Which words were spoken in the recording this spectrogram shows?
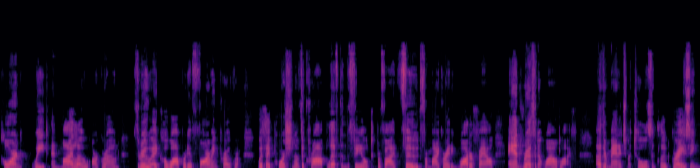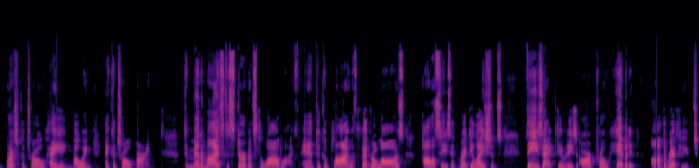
Corn, wheat, and milo are grown through a cooperative farming program, with a portion of the crop left in the field to provide food for migrating waterfowl and resident wildlife. Other management tools include grazing, brush control, haying, mowing, and controlled burning to minimize disturbance to wildlife and to comply with federal laws, policies, and regulations, these activities are prohibited on the refuge.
